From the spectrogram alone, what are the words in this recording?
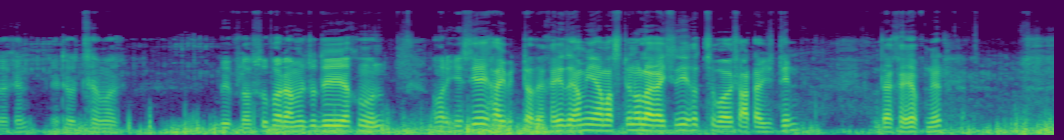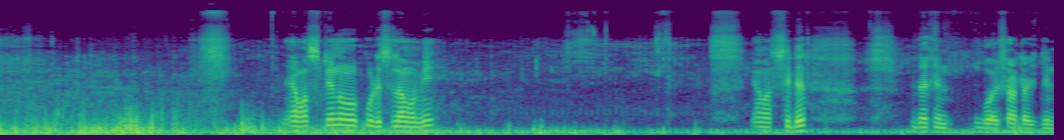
দেখেন, এটা হচ্ছে আমার বিপ্লব সুপার। আমি যদি এখন আমার এসিআই হাইব্রিডটা দেখাই, যে আমি অ্যামাস্টেনও লাগাইছি হচ্ছে বয়স আঠাশ দিন। দেখাই আপনার। অ্যামাস্টেনও করেছিলাম আমি। অ্যামাসিডের দেখেন, বয়স আঠাশ দিন।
